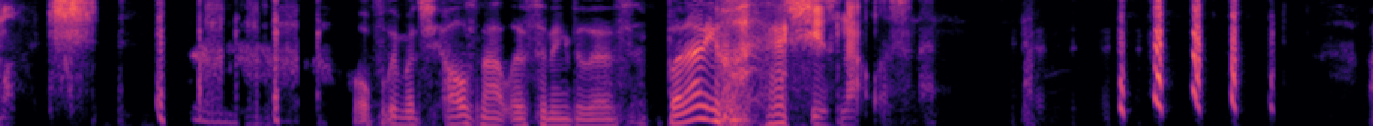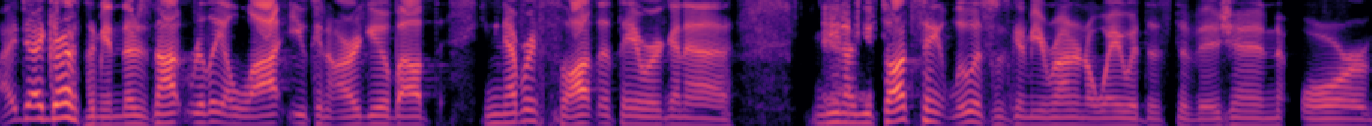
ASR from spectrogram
much. hopefully Michelle's not listening to this. But anyway, She's not listening. I digress. I mean, there's not really a lot you can argue about. You never thought that they were gonna, you know, you thought St. Louis was gonna be running away with this division, or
